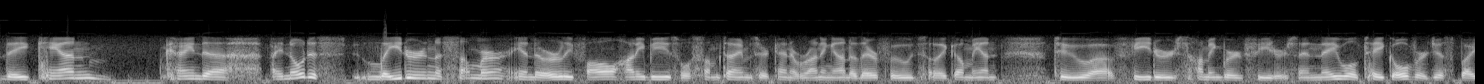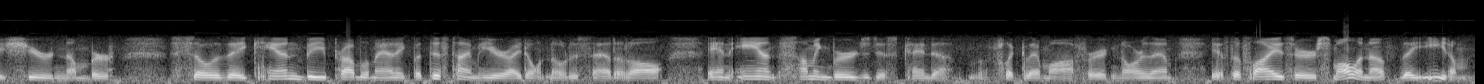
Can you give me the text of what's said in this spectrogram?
They can kind of i notice later in the summer into early fall honeybees will sometimes they're kind of running out of their food so they come in to uh, feeders hummingbird feeders and they will take over just by sheer number. So they can be problematic but this time of year i don't notice that at all. And ants hummingbirds just kind of flick them off or ignore them. If the flies are small enough they eat them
